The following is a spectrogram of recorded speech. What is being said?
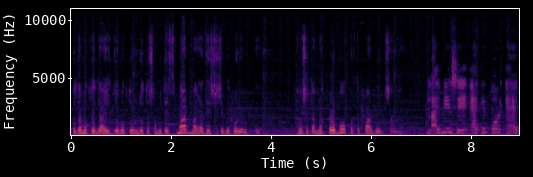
ক্ষুদামুক্ত দারিদ্র্যমুক্ত, উন্নত সমৃদ্ধ, স্মার্ট বাংলাদেশ হিসেবে গড়ে উঠবে। এবং সেটা আমরা করব, করতে পারব ইনশাল্লাহ। লাইভে এসে একের পর এক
